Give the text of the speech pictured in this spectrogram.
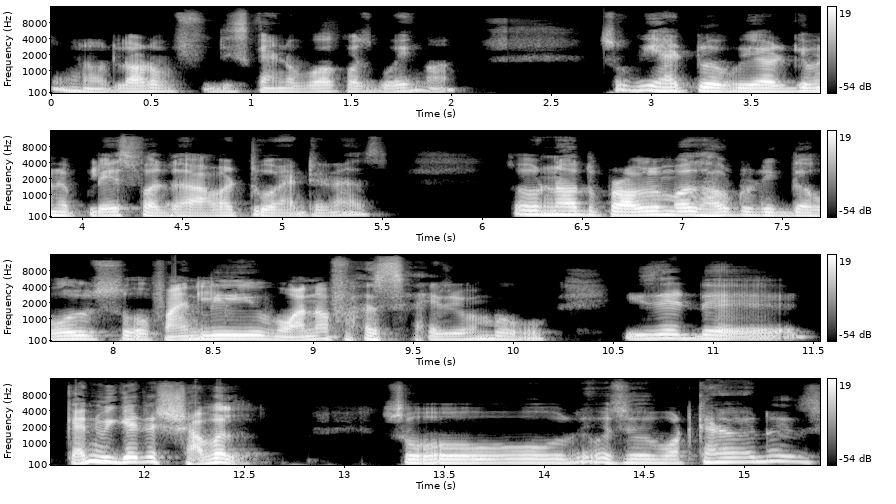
you know a lot of this kind of work was going on. So we had to. We were given a place for the our two antennas. So now the problem was how to dig the holes. So finally, one of us, I remember, who, he said, uh, "Can we get a shovel?" So there was a, what kind of? Is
